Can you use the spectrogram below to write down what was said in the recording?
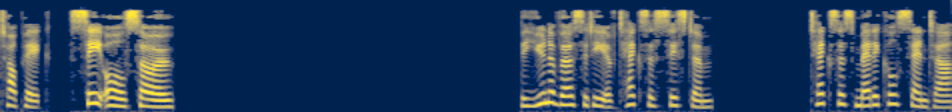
Topic. See also The University of Texas System Texas Medical Center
